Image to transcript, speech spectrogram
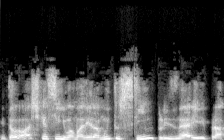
Então eu acho que assim, de uma maneira muito simples, né, e para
